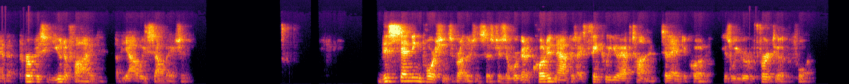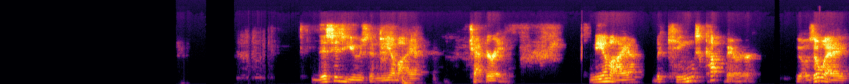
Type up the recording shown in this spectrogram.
and a purpose unified of Yahweh's salvation. this sending portions, brothers and sisters, and we're going to quote it now because I think we do have time today to quote it because we referred to it before. This is used in Nehemiah chapter 8. Nehemiah, the king's cupbearer, goes away,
